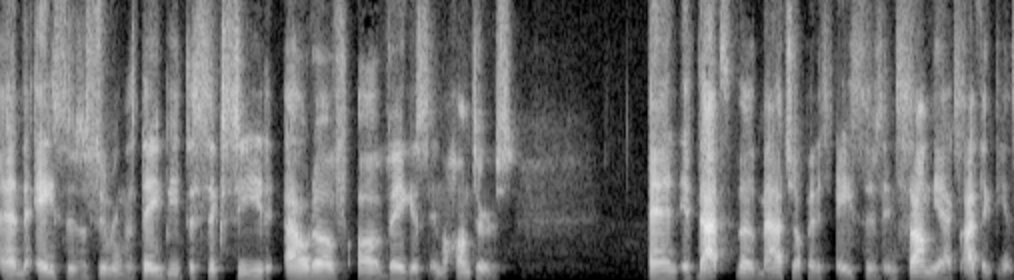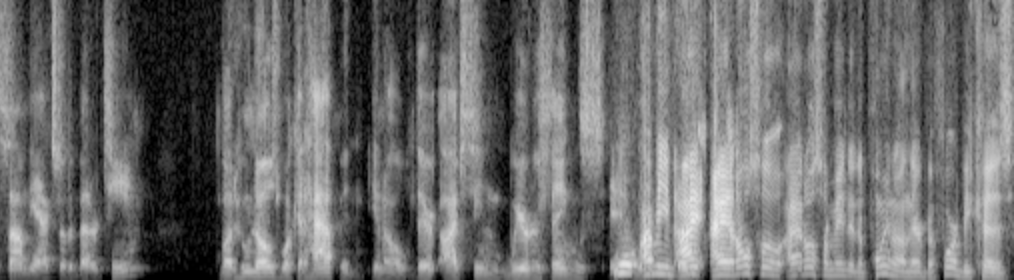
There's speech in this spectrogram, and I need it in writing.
and the Aces, assuming that they beat the sixth seed out of uh, Vegas in the Hunters. And if that's the matchup and it's Aces Insomniacs, I think the Insomniacs are the better team. But who knows what could happen? You know, there I've seen weirder things. in- Well, I mean, I I had also I had also made it a point on there before because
